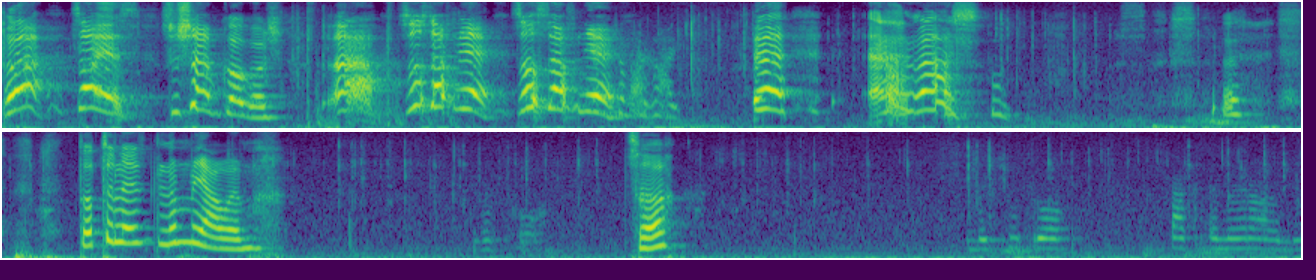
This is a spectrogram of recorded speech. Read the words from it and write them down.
A! Co jest? Słyszałem kogoś! A! Zostaw mnie! Zostaw mnie! Dawaj, dawaj. E, e, masz! To tyle, ile miałem. Wesoło. Co? Być jutro tak emeraldy.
